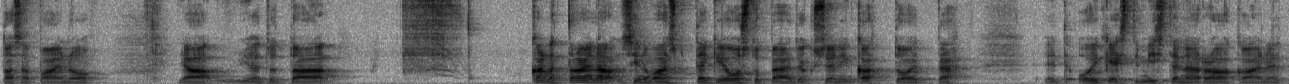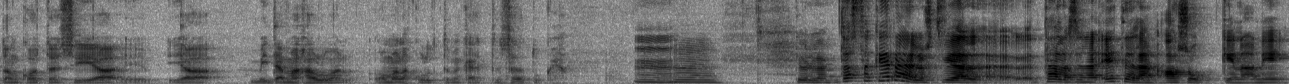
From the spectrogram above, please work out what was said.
tasapainoon. Ja, ja tota, kannattaa aina siinä vaiheessa, kun tekee ostopäätöksiä, niin katsoa, että, että oikeasti mistä nämä raaka-aineet on kotoisin ja, ja mitä mä haluan omalla kuluttajan käyttöönsä tukea. Mm. Kyllä. Tästä keräilystä vielä äh, tällaisena etelän asukkina, niin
